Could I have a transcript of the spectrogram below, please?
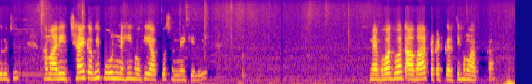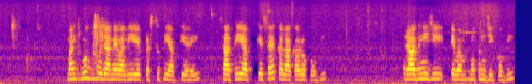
धन्यवाद गुरुजी। हमारी इच्छाएँ कभी पूर्ण नहीं होगी आपको सुनने के लिए। मैं बहुत बहुत आभार प्रकट करती हूँ आपका। मंत्रमुग्ध हो जाने वाली ये प्रस्तुति आपकी रही, साथ ही आपके सह कलाकारों को भी, रागनी जी एवं मुकुंद जी को भी।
